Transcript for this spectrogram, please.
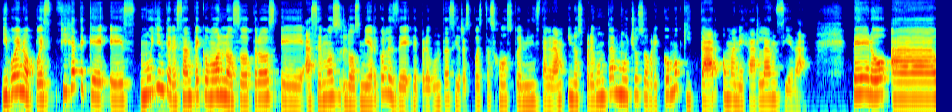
Y bueno, pues fíjate que es muy interesante cómo nosotros eh, hacemos los miércoles de, de, preguntas y respuestas justo en Instagram y nos preguntan mucho sobre cómo quitar o manejar la ansiedad. Pero a,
